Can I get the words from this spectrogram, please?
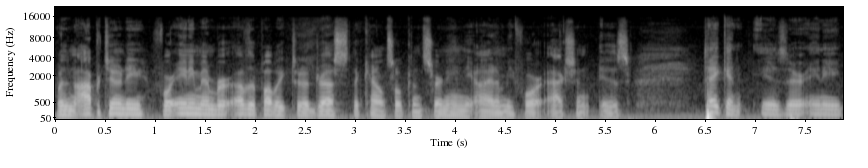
with an opportunity for any member of the public to address the council concerning the item before action is. Is there any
